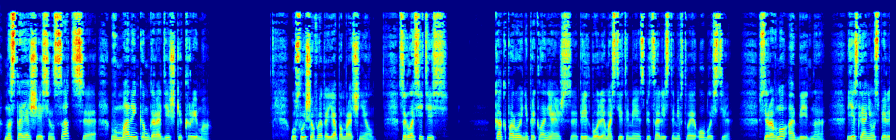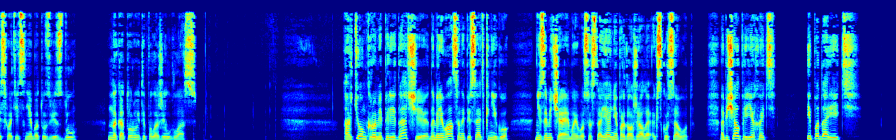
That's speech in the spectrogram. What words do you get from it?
настоящая сенсация в маленьком городишке Крыма. Услышав это, я помрачнел. Согласитесь, как порой не преклоняешься перед более маститыми специалистами в твоей области, все равно обидно, если они успели схватить с неба ту звезду, на которую ты положил глаз. Артем, кроме передачи, намеревался написать книгу — не замечая моего состояния, продолжала экскурсовод. Обещал приехать и подарить.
